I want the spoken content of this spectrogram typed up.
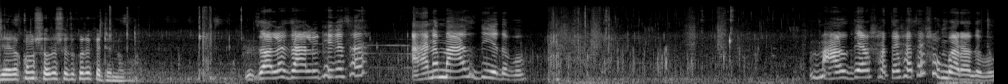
যেরকম সরু সরু করে কেটে নেব। জলে জাল উঠে গেছে, এখানে মাছ দিয়ে দেবো। মাছ দেওয়ার সাথে সাথে সোমবারা দেবো।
